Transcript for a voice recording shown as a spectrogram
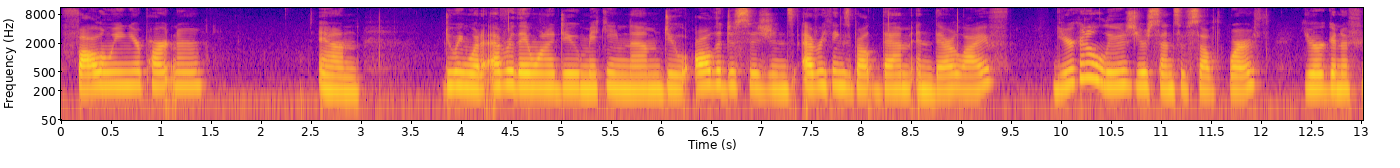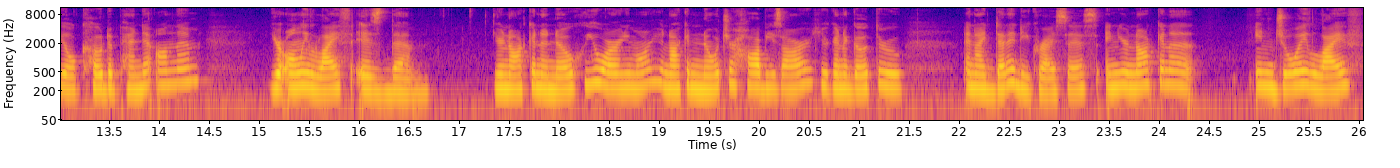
following your partner and doing whatever they want to do, making them do all the decisions, everything's about them and their life, you're going to lose your sense of self worth. You're going to feel codependent on them. Your only life is them. You're not going to know who you are anymore. You're not going to know what your hobbies are. You're going to go through an identity crisis and you're not going to enjoy life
